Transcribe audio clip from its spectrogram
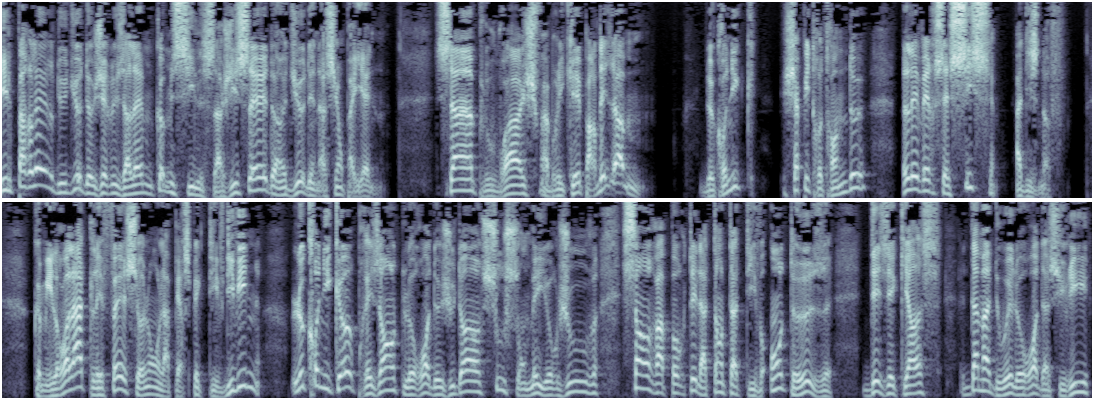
Ils parlèrent du Dieu de Jérusalem comme s'il s'agissait d'un Dieu des nations païennes. Simple ouvrage fabriqué par des hommes. De Chroniques, chapitre 32, les versets 6 à 19. Comme il relate les faits selon la perspective divine, le chroniqueur présente le roi de Juda sous son meilleur jour, sans rapporter la tentative honteuse d'Ézéchias d'amadouer le roi d'Assyrie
